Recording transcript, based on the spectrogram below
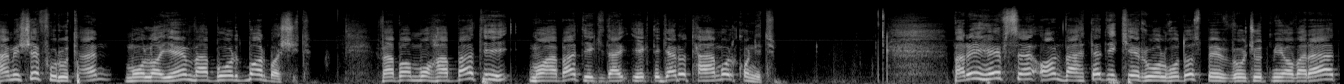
همیشه فروتن ملایم و بردبار باشید و با محبت محبت یکدیگر رو تحمل کنید. برای حفظ آن وحدتی که رول قدس به وجود می آورد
